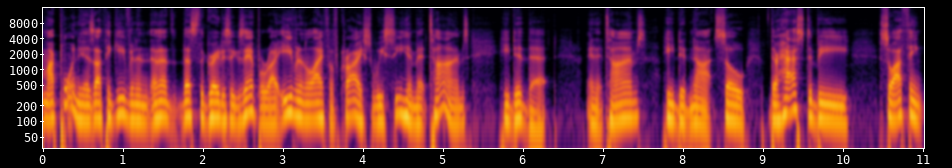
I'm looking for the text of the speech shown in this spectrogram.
my point is, I think even in and that's, that's the greatest example, right? Even in the life of Christ, we see him at times he did that, and at times he did not. So there has to be. So I think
